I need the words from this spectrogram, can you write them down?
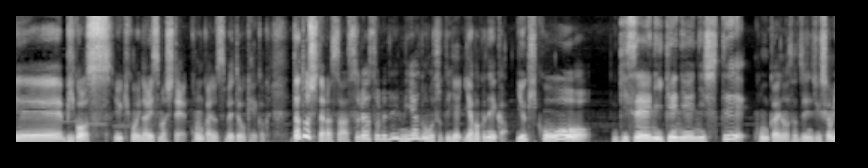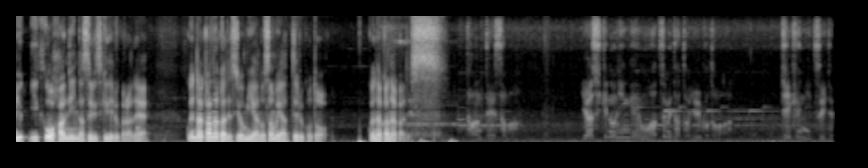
えー、because ユキコになりすまして今回の全てを計画。だとしたらさそれはそれで宮野もちょっとややばくねえか。ユキコを犠牲に生贄にして今回の殺人事件しかもユユキコを犯人になすりつけてるからね。これなかなかですよ宮野さんもやってること。これなかなかです。探偵様屋敷の人間を集めたということは事件について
